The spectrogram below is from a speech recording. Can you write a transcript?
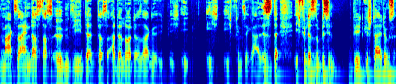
mag sein, dass das irgendwie, dass andere Leute sagen, ich, ich, ich, ich finde es egal. Ich finde das so ein bisschen Bildgestaltungs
